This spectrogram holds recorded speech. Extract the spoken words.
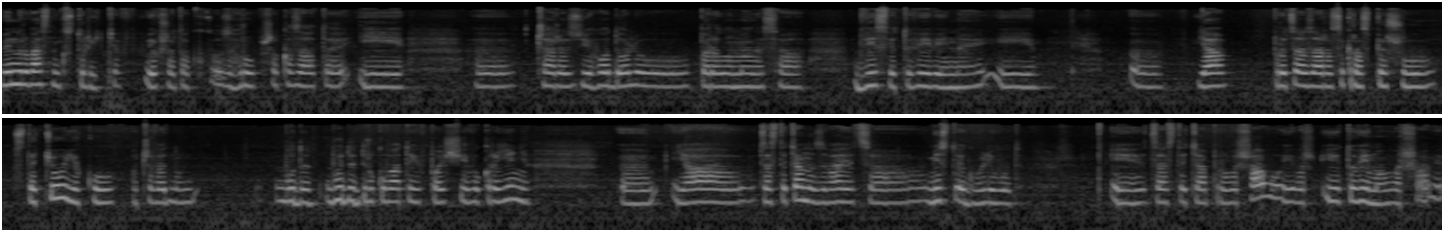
він ровесник століття, якщо так згрубше казати, і е, через його долю переломилися дві світові війни. І е, я про це зараз якраз пишу статтю, яку, очевидно, будуть, будуть друкувати і в Польщі, і в Україні. Е, Я, ця стаття називається Місто як Голлівуд. І це стаття про Варшаву і, і Тувіма в Варшаві.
